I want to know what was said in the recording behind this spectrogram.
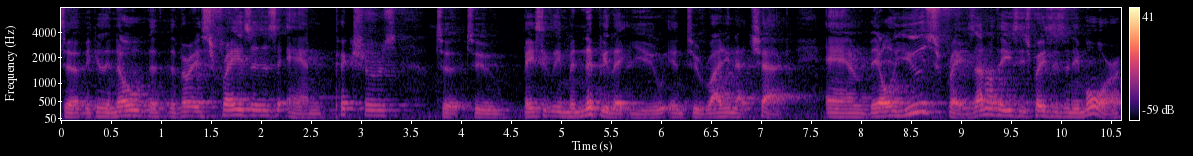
to because they know the, the various phrases and pictures to, to basically manipulate you into writing that check. And they'll use phrases. I don't know if they use these phrases anymore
